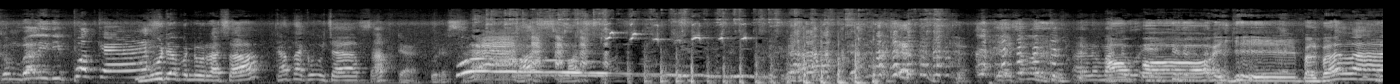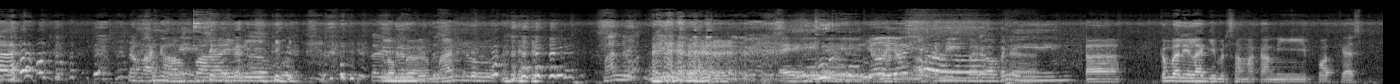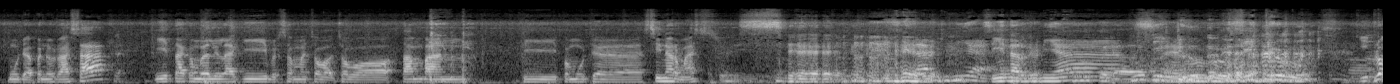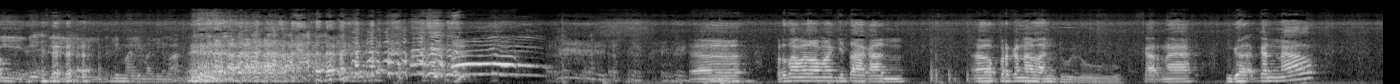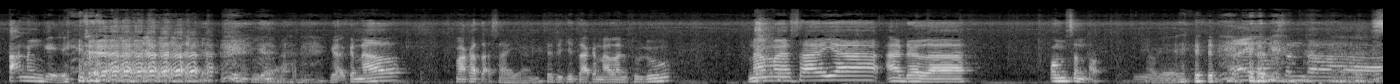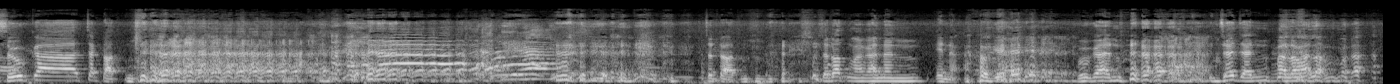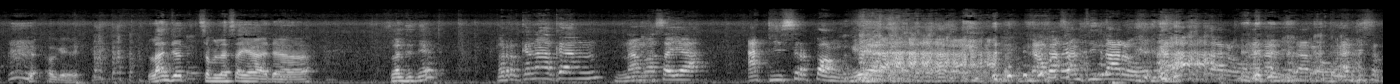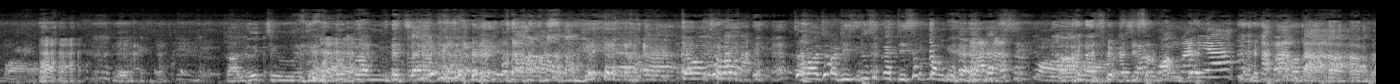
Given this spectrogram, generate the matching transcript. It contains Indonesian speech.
Kembali di podcast. Muda penuh rasa Kataku ucap. Sabda Kures Mas, mas, Apa iki? Bal-balan. Nama nu Apa ini? Lomba manu. Manu. Eh. Yo yo yo. Opening baru opening Eh, Kembali lagi bersama kami podcast Muda Penuh Rasa Kita kembali lagi bersama cowok-cowok tampan di pemuda Sinar Mas. Sinar dunia. Sinar dunia. Sidu. Sidu Kiki Lima lima lima. Eh, pertama-tama kita akan eh, perkenalan dulu. Karena nggak kenal tak nengge nggak kenal maka tak sayang. Jadi kita kenalan dulu. Nama saya adalah Om Sentot. Oke. Hai Om Sentot. Suka cetot cetot cetot makanan enak. Oke. Bukan. Jajan malam-malam. Oke. Lanjut sebelah saya ada selanjutnya Perkenalkan Nama saya Adi Serpong. Iya. Kawasan Bintaro. Adi Bintaro Anak Bintaro. Adi Serpong. Gak lucu? Beban buat saya. Nama selanjutnya cowok-cowok cowok-cowok di situ suka diserpong ya? Anak Serpong. Oh, anak suka di Serpong. mania. Mantap.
